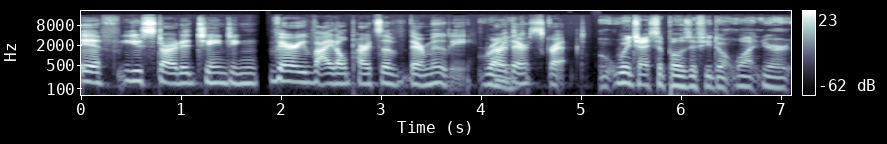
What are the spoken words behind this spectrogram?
if you started changing very vital parts of their movie or their script. Which I suppose if you don't want your,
